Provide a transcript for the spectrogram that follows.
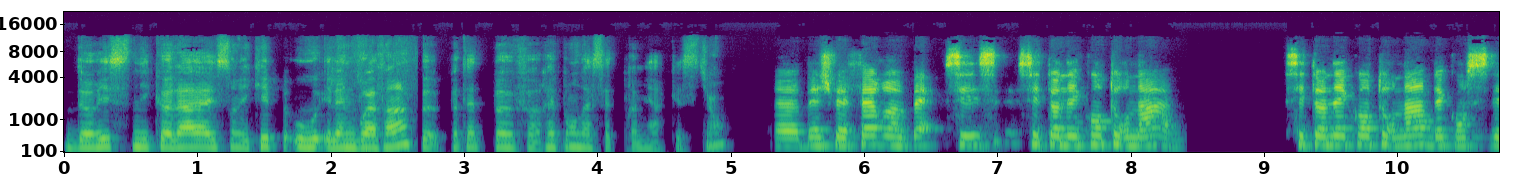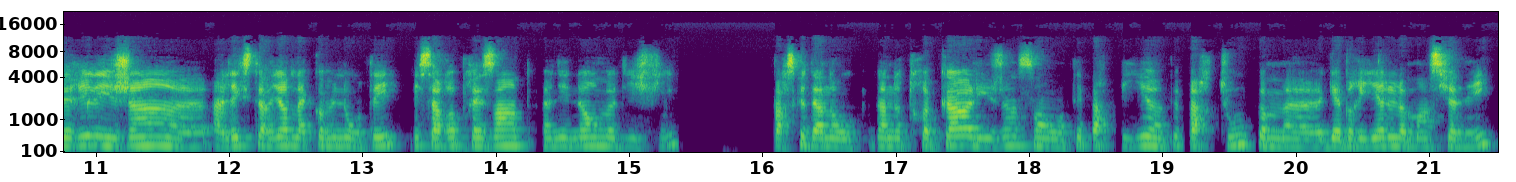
Doris Nicolas et son équipe ou Hélène Boivin peut-être peuvent répondre à cette première question. Euh, ben, je vais faire ben, c'est un incontournable c'est un incontournable de considérer les gens euh, à l'extérieur de la communauté et ça représente un énorme défi parce que dans, notre cas, les gens sont éparpillés un peu partout, comme euh, Gabriel l'a mentionné.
